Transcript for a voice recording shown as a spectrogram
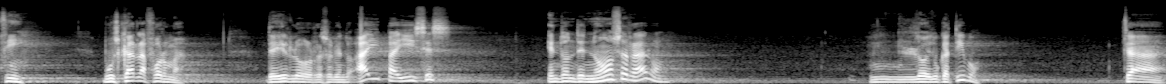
sí, buscar la forma de irlo resolviendo. Hay países en donde no cerraron lo educativo. O sea,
